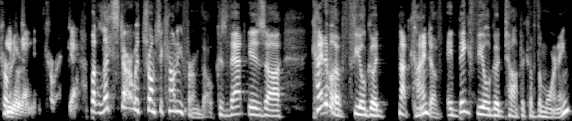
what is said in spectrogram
correct. You know what I mean? Correct. Yeah. But let's start with Trump's accounting firm, though, because that is uh, kind of a feel good, not kind of, a big feel good topic of the morning.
